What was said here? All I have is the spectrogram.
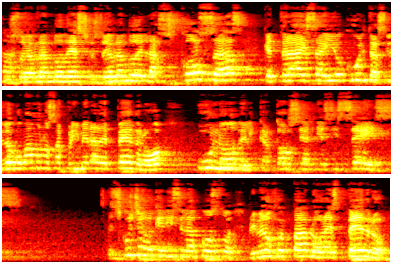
No estoy hablando de eso, estoy hablando de las cosas que traes ahí ocultas. Y luego vámonos a Primera de Pedro 1 del 14 al 16. Escucha lo que dice el apóstol. Primero fue Pablo, ahora es Pedro.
